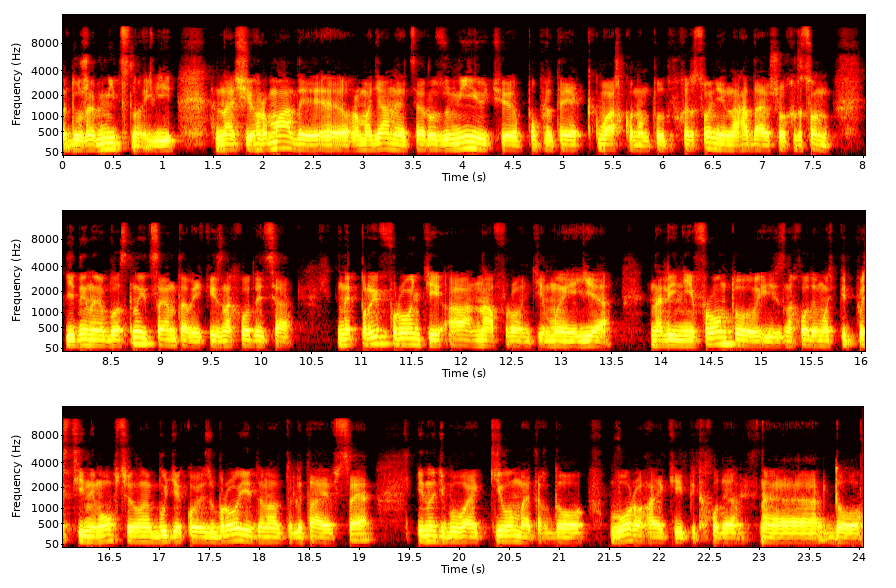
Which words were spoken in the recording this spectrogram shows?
дуже міцно. І наші громади, е, громадяни це розуміють. Попри те, як важко нам тут в Херсоні. Нагадаю, що Херсон єдиний обласний центр, який знаходиться не при фронті, а на фронті. Ми є на лінії фронту і знаходимося під постійним обстрілами будь-якої зброї. До нас долітає все. Іноді буває кілометр до ворога, який підходить е, до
